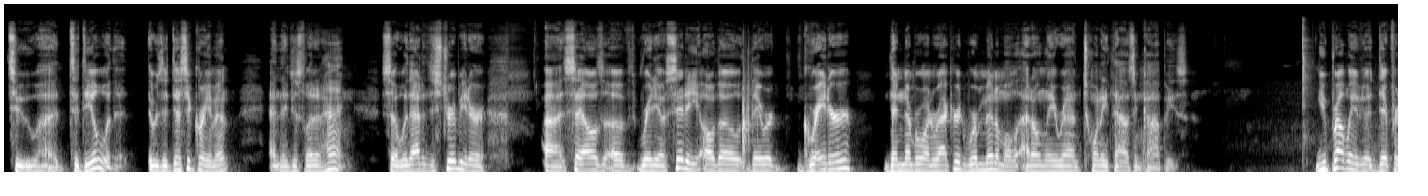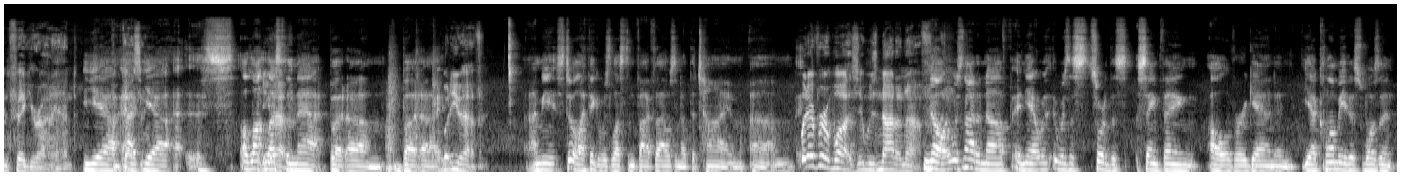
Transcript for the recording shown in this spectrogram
to uh, to deal with it. There was a disagreement, and they just let it hang. So without a distributor, uh, sales of Radio City, although they were greater than number one record, were minimal at only around twenty thousand copies. You probably have a different figure on hand. Yeah, uh, yeah, it's a lot less than that. But um, but uh, what do you have? I mean, still, I think it was less than five thousand at the time. Um, Whatever it was, it was not enough. No, it was not enough, and yeah, it was, it was this, sort of the same thing all over again. And yeah, Columbia just wasn't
